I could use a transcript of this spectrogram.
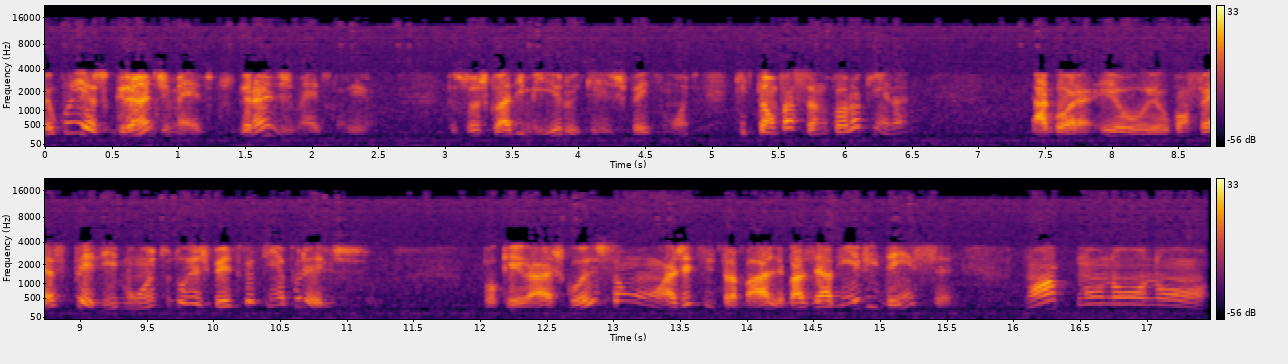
Eu conheço grandes médicos, grandes médicos mesmo, pessoas que eu admiro e que respeito muito, que estão passando cloroquina. Agora, eu, eu confesso que perdi muito do respeito que eu tinha por eles. Porque as coisas são. A gente trabalha baseado em evidência. Não, não, não, não,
